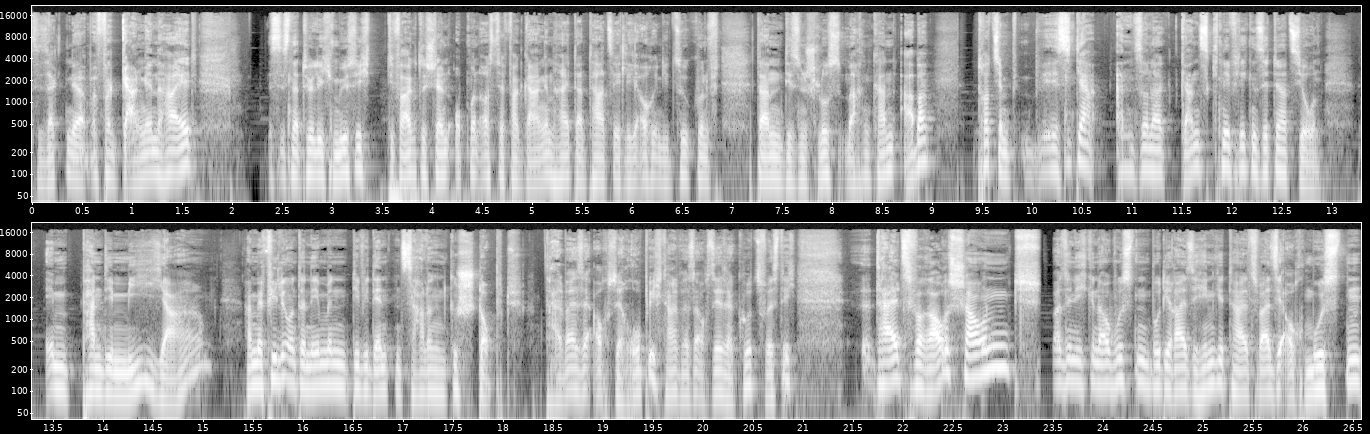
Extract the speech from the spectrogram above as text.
Sie sagten ja, aber Vergangenheit. Es ist natürlich müßig, die Frage zu stellen, ob man aus der Vergangenheit dann tatsächlich auch in die Zukunft dann diesen Schluss machen kann. Aber trotzdem, wir sind ja an so einer ganz kniffligen Situation. Im Pandemiejahr haben ja viele Unternehmen Dividendenzahlungen gestoppt. Teilweise auch sehr ruppig, teilweise auch sehr, sehr kurzfristig. Teils vorausschauend, weil sie nicht genau wussten, wo die Reise hingeht, teils weil sie auch mussten,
